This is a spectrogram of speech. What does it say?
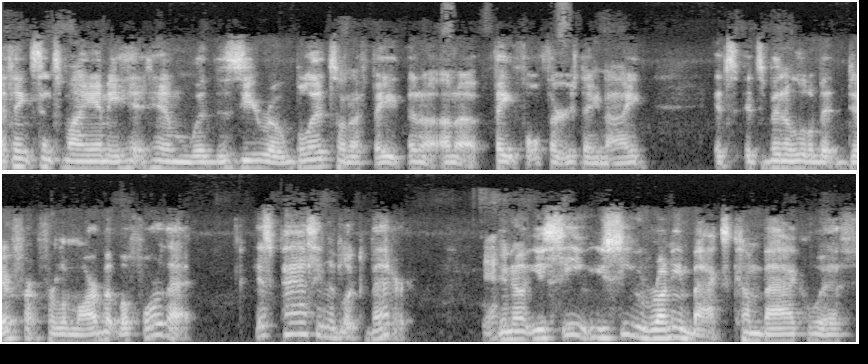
I think since Miami hit him with the zero blitz on a fate on a, on a fateful Thursday night, it's it's been a little bit different for Lamar. But before that, his passing had looked better. Yeah. You know, you see you see running backs come back with,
